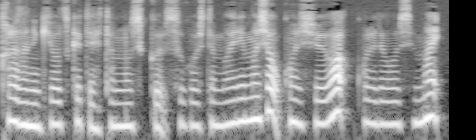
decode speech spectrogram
体に気をつけて楽しく過ごしてまいりましょう。今週はこれでおしまい。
